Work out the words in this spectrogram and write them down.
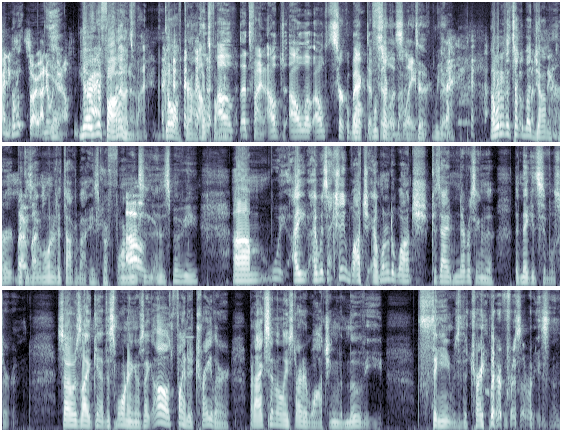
Anyway, Oh, sorry, I know we're going off. the No, track, you're fine. No, it's fine. Go off track. I'll, It's fine. I'll, that's fine. I'll I'll I'll circle back We'll- to we'll Phyllis back later. to- yeah. I wanted to talk about John Thank Hurt so because I wanted to talk about his performance Oh, in, in this movie. Um, we, I I was actually watching. I wanted to watch because I've never seen the the Naked Civil Servant. So I was like uh, this morning. I was like, oh, I'll find a trailer, but I accidentally started watching the movie thinking it was the trailer for some reason.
